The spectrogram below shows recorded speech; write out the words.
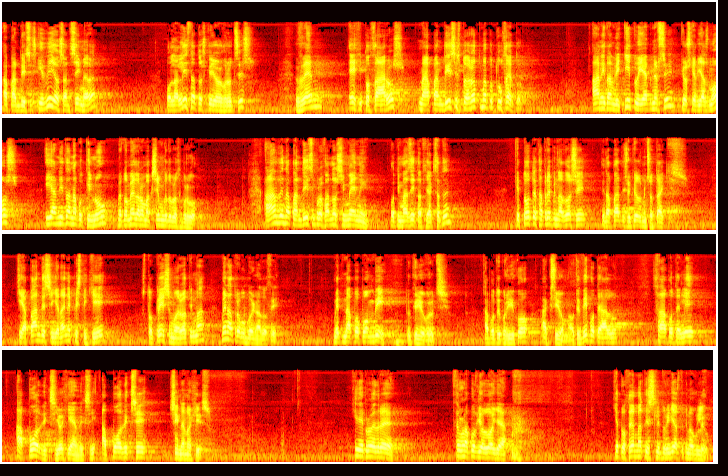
απαντήσεις. Ιδίως αν σήμερα ο λαλίστατος κύριος Βρούτσης δεν έχει το θάρρος να απαντήσει στο ερώτημα που του θέτω. Αν ήταν δική του η έμπνευση και ο σχεδιασμός ή αν ήταν από κοινού με τον Μέγαρο Μαξίμου και τον Πρωθυπουργό. Αν δεν απαντήσει προφανώς σημαίνει ότι μαζί τα φτιάξατε και τότε θα πρέπει να δώσει την απάντηση ο κύριος Μητσοτάκης. Και η απάντηση για να είναι πιστική στο κρίσιμο ερώτημα με έναν τρόπο μπορεί να δοθεί. Με την αποπομπή του κύριου Βρούτση από το Υπουργικό Αξίωμα. Οτιδήποτε άλλο θα αποτελεί απόδειξη, όχι ένδειξη, απόδειξη συνενοχής. Κύριε Πρόεδρε, θέλω να πω δύο λόγια για το θέμα της λειτουργίας του Κοινοβουλίου.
